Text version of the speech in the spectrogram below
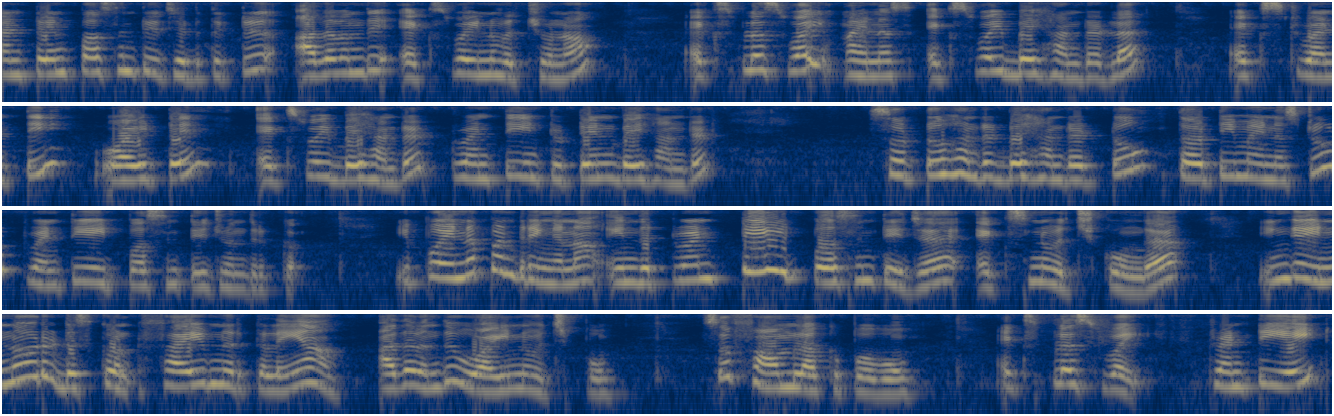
அண்ட் டென் பர்சன்டேஜ் எடுத்துக்கிட்டு அதை வந்து எக்ஸ் ஒய்னு வச்சோன்னா X plus Y minus X Y by ஹண்ட்ரடில் X twenty Y ten X Y by hundred twenty into ten by hundred so two hundred by hundred two thirty minus two twenty eight percentage வந்திருக்கு. இப்போ என்ன பண்ணுறீங்கன்னா இந்த டுவெண்ட்டி எயிட் பர்சன்டேஜை எக்ஸ்னு வச்சுக்கோங்க. இங்கே இன்னொரு டிஸ்கவுண்ட் ஃபைவ்னு இருக்கு இல்லையா? அதை வந்து ஒய்னு வச்சுப்போம். ஸோ ஃபார்முலாக்கு போவோம். X plus Y twenty eight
